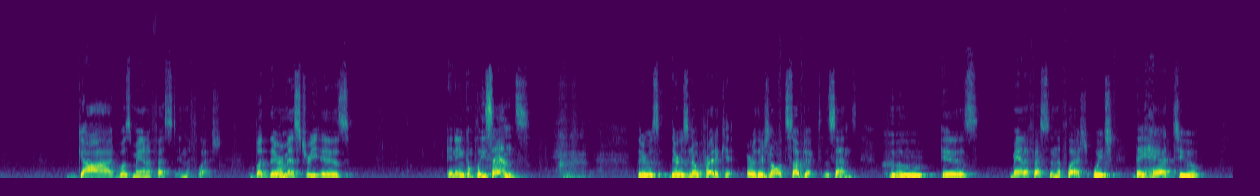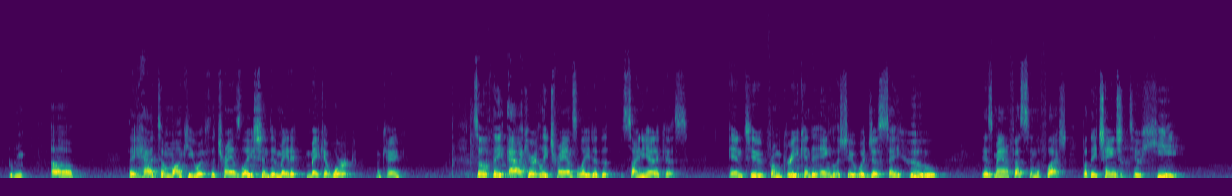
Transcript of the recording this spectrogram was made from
God was manifest in the flesh. But their mystery is an incomplete sentence. there, is, there is no predicate, or there's no subject to the sentence. Who is manifest in the flesh? Which they had to. Uh, they had to monkey with the translation to make it make it work. Okay, so if they accurately translated the Sinaiticus into from Greek into English, it would just say who is manifest in the flesh. But they changed it to he,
